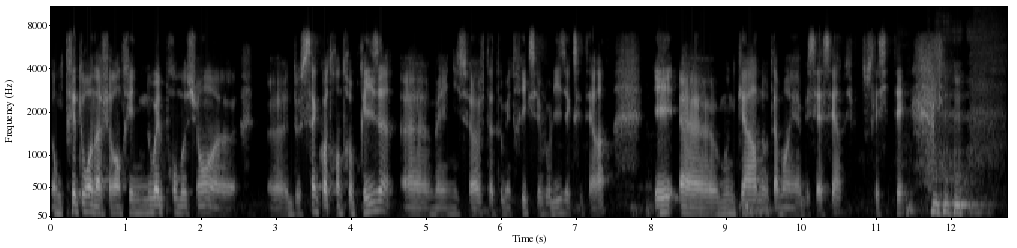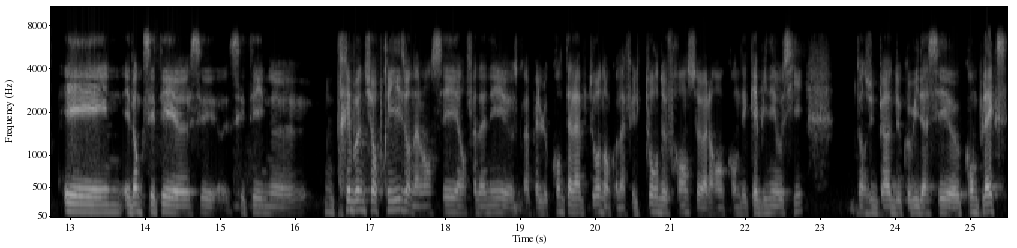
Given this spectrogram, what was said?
Donc très tôt, on a fait rentrer une nouvelle promotion euh, euh, de cinq autres entreprises, euh, Microsoft, Atometrix, Evolise, etc. Et euh, Mooncard notamment et ABCSR, je vais tous les citer. Et, et donc c'était euh, c'était une, une, très bonne surprise. On a lancé en fin d'année euh, ce qu'on appelle le Comptalab Tour. Donc on a fait le tour de France euh, à la rencontre des cabinets aussi dans une période de Covid assez complexe,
